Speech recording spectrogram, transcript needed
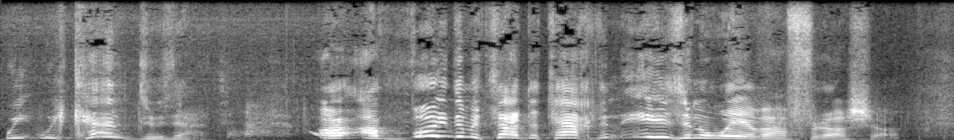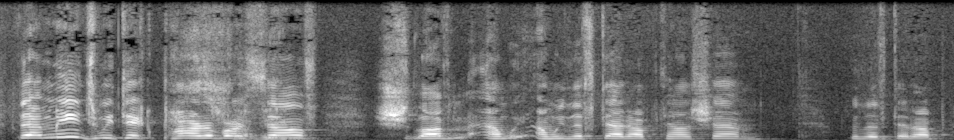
We, we can't do that. Our avoid mitzad the tachten is in a way of hafrasha. That means we take part of ourselves, shlavim, and we, and we lift that up to Hashem. We lift it up.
